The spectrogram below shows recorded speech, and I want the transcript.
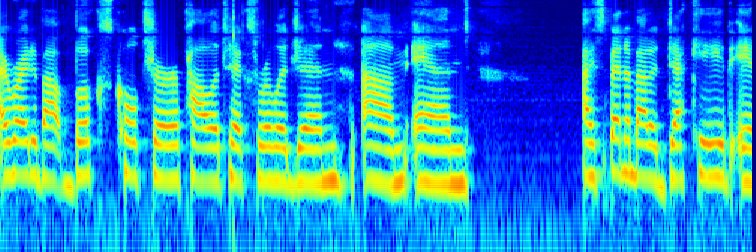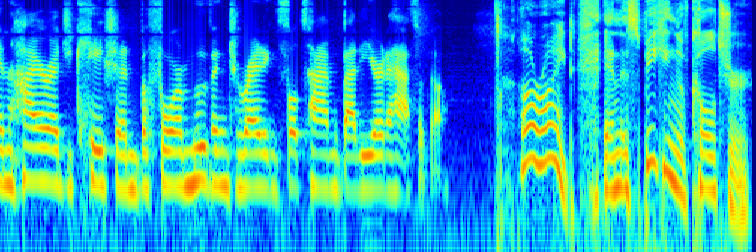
I write about books, culture, politics, religion, um, and I spent about a decade in higher education before moving to writing full time about a year and a half ago. All right. And speaking of culture,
